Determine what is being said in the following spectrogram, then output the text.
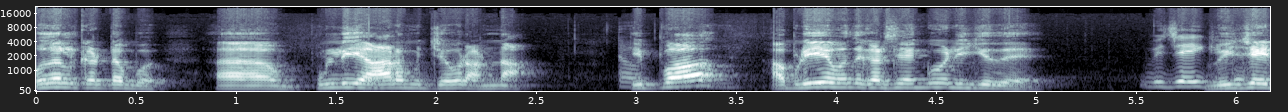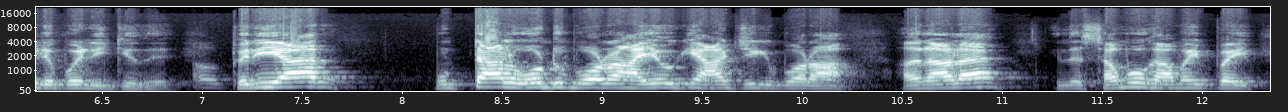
முதல் கட்ட புள்ளி ஆரம்பித்தவர் அண்ணா. இப்போ அப்படியே வந்து கடைசி எங்கே போய் நிற்குது விஜய் விஜய்கிட்ட போய் நிற்குது பெரியார் முட்டாள் ஓட்டு போடுறான் அயோக்கியம் ஆட்சிக்கு போகிறான் அதனால் இந்த சமூக அமைப்பை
